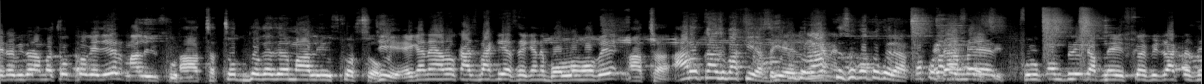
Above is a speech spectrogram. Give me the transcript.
এটার ভিতরে আমরা চোদ্দ কেজির মাল ইউজ করছি। আচ্ছা চোদ্দ কেজের মাল ইউজ করছ। জি এখানে আরও কাজ বাকি আছে এখানে বল্লম হবে। আচ্ছা আরও কাজ বাকি আছে কিন্তু রাখতেছো কত করে? কতটা টাকা আমরা ফুল কমপ্লিট আপনি স্কোয়ার ফিট রাখতেছি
